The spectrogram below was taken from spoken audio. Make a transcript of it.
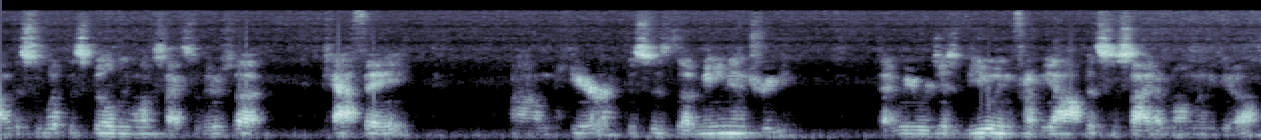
on. This is what this building looks like. So there's a cafe um, here. This is the main entry that we were just viewing from the opposite side a moment ago.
